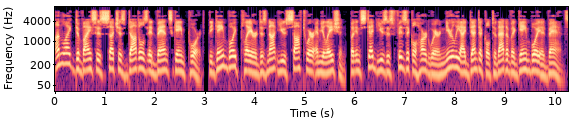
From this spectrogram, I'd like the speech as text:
Unlike devices such as Datel's Advance Game Port, the Game Boy Player does not use software emulation, but instead uses physical hardware nearly identical to that of a Game Boy Advance.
